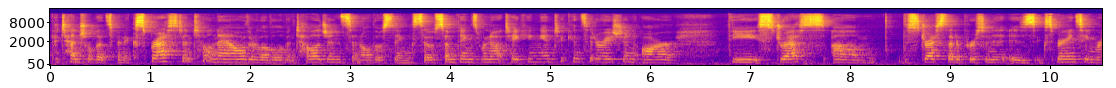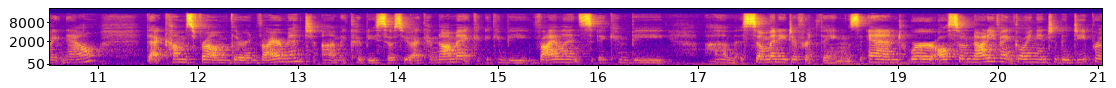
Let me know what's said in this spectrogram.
potential that's been expressed until now, their level of intelligence, and all those things. So, some things we're not taking into consideration are the stress, um, the stress that a person is experiencing right now that comes from their environment. Um, it could be socioeconomic, it can be violence, it can be um, so many different things. And we're also not even going into the deeper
